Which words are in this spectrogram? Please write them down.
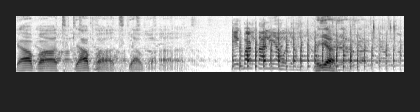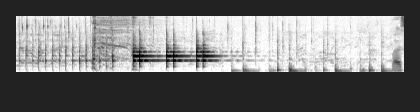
क्या बात क्या बात क्या बात। एक बार तालियाँ हो जाए। भैया। बस,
